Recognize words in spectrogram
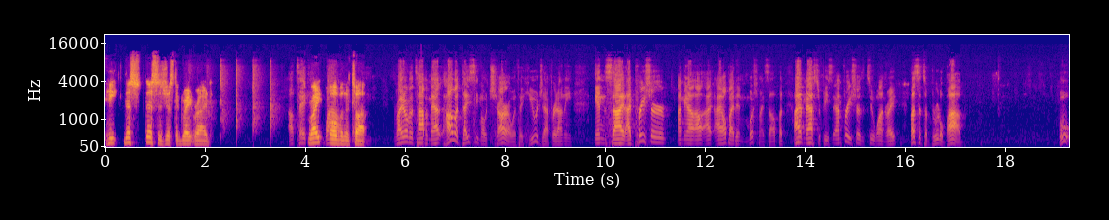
he this this is just a great ride, I'll take it. right Wow. over the top. right over the top of Matt. How about Dicey Mochara with a huge effort on the inside? I'm pretty sure. I mean, I, I, I hope I didn't mush myself, but I have masterpiece. I'm pretty sure the two one right, unless it's a brutal bob. Ooh,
